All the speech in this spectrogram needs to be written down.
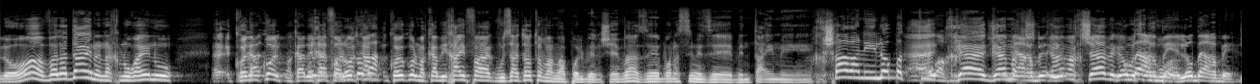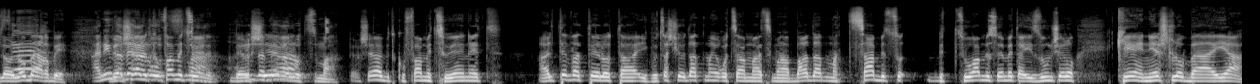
לא, אבל עדיין אנחנו ראינו, אה, קודם כל, מכבי חיפה לא טובה? קודם כל מכבי חיפה קבוצה יותר טובה מהפועל באר שבע, זה בוא נשים את זה בינתיים. עכשיו אני לא בטוח. גם- עכשיו- גם עכשיו וגם לא עוד שבוע. לא בהרבה, לא, לא בהרבה. אני מדבר על עוצמה. אני מדבר על עוצמה. באר שבע בתקופה מצוינת, אל תבטל אותה, היא קבוצה שיודעת מה היא רוצה מעצמה, ברדה מצא בצ- בצורה מסוימת האיזון שלו, כן, יש לו בעיה,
